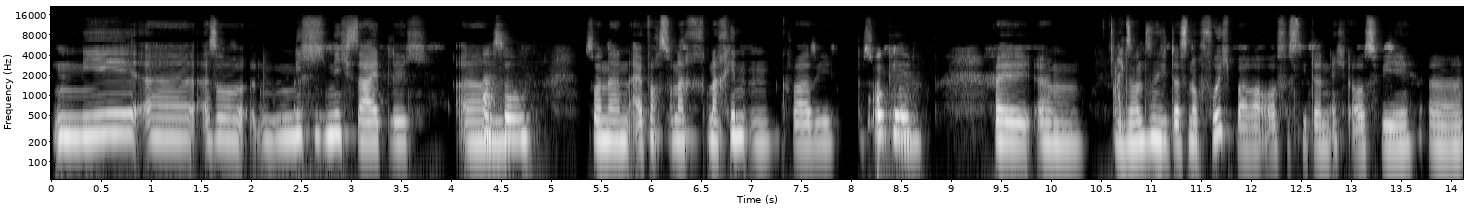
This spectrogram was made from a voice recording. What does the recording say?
Nee, äh, also nicht, nicht seitlich. Ähm, Ach so. Sondern einfach so nach, nach hinten quasi. okay. Ähm, weil, ähm, ansonsten sieht das noch furchtbarer aus. Das sieht dann echt aus wie, äh,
